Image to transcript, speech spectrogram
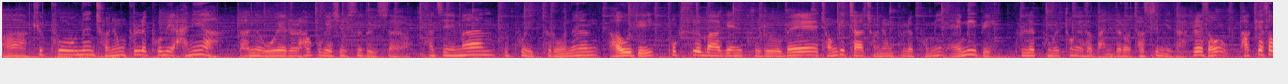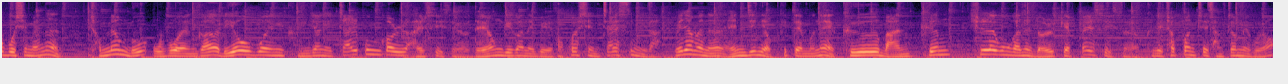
아, Q4는 전용 플랫폼이 아니야 라는 오해를 하고 계실 수도 있어요. 하지만 Q4 이트로는 아우디, 폭스바겐 그룹의 전기차 전용 플랫폼인 MEB 플랫폼을 통해서 만들어졌습니다. 그래서 밖에서 보시면은 전면부 오버행과 리어 오버행이 굉장히 짧은 걸 알 수 있어요. 내연기관에 비해서 훨씬 짧습니다. 왜냐면은 엔진이 없기 때문에 그만큼 실내 공간을 넓게 뺄 수 있어요. 그게 첫 번째 장점이고요.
